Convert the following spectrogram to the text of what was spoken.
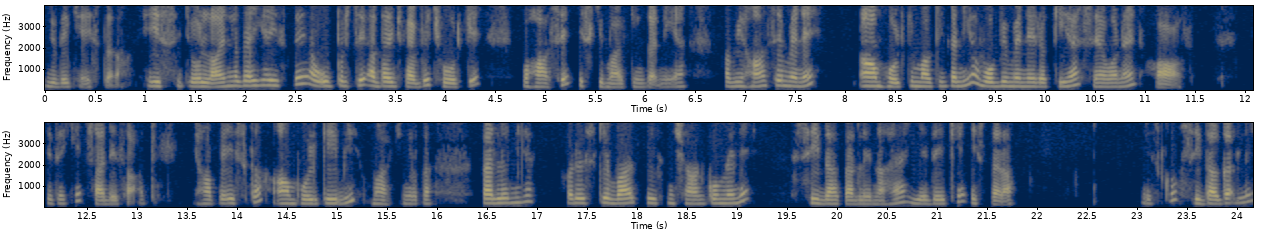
ये देखें इस तरह, इस जो लाइन लगाई है इस पे ऊपर से आधा इंच फैब्रिक छोड़ के वहाँ से इसकी मार्किंग करनी है। अब यहाँ से मैंने आर्म होल की मार्किंग करनी है, वो भी मैंने रखी है सेवन एंड हाफ़ ये देखिए, साढ़े सात। यहाँ पे इसका आर्म होल की भी मार्किंग रखा, कर लेनी है। और उसके बाद इस निशान को मैंने सीधा कर लेना है। ये देखें इस तरह। इसको सीधा कर ले।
